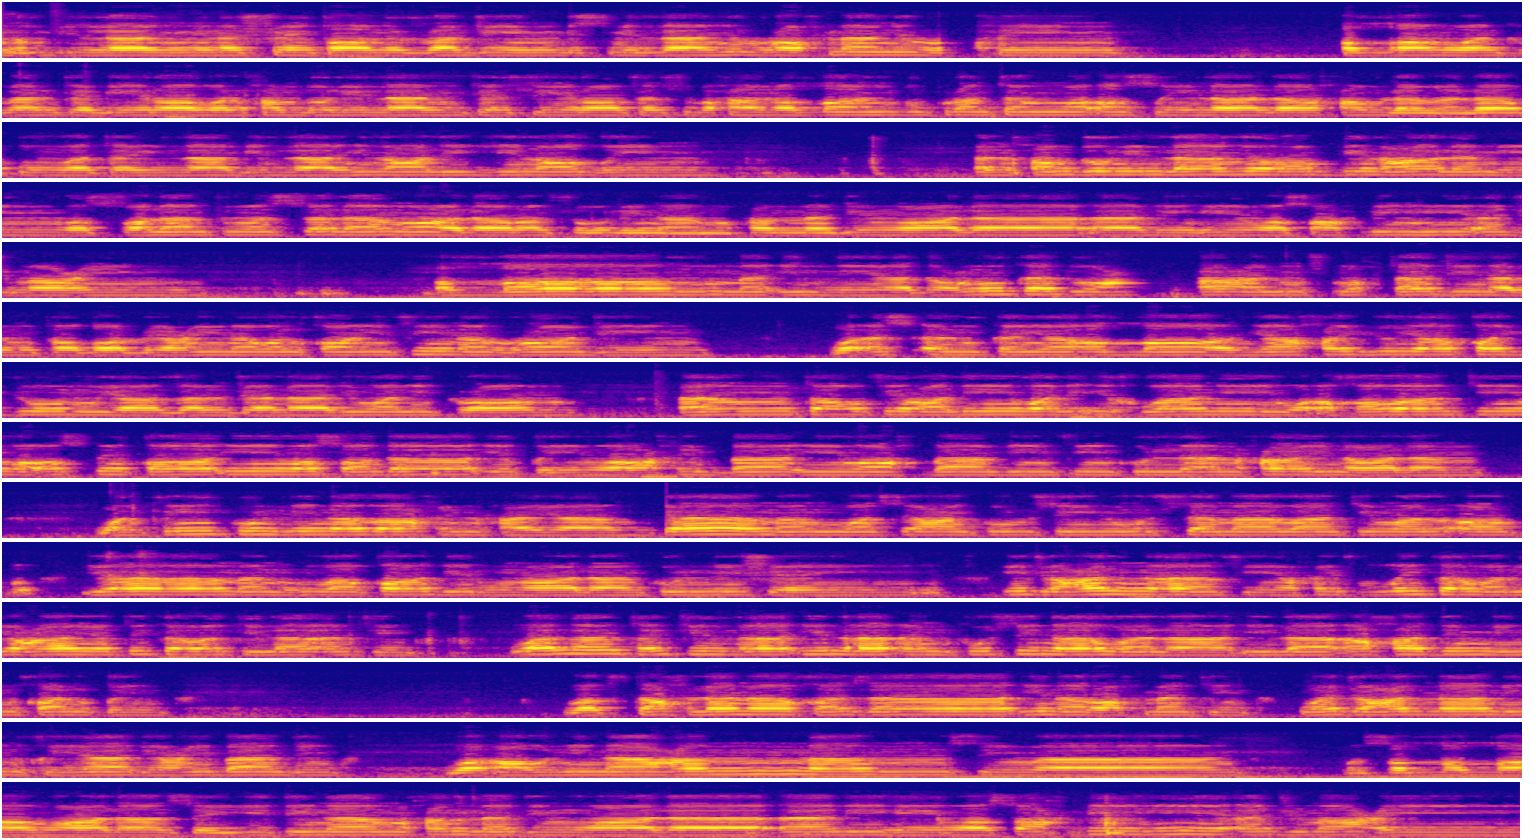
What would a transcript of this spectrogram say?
أعوذ بالله من الشيطان الرجيم. بسم الله الرحمن الرحيم. الله أكبر كبيرا والحمد لله كثيرا. فسبحان الله بكرة وأصيلا. لا حول ولا قوة إلا بالله العلي العظيم. الحمد لله رب العالمين والصلاة والسلام على رسولنا محمد وعلى آله وصحبه أجمعين. اللهم إني أدعوك دعاء المحتاجين المتضرعين والخائفين الراجين. وأسألك يا الله يا حي يا قيوم يا ذا الجلال والإكرام. أن تغفر لي ولإخواني وأخواتي وأصدقائي وصدائقي وأحبائي وأحبابي في كل أنحاء العالم وفي كل نواح الحياة. يا من وسع كرسيه السماوات والأرض. يا من هو قادر على كل شيء. اجعلنا في حفظك ورعايتك وكلاءتك. ولا تكلنا إلى أنفسنا ولا إلى أحد من خلقك وافتح لنا خزائن رحمتك واجعلنا من خيار عبادك وأغننا عمن سواك. وصلى الله على سيدنا محمد وعلى آله وصحبه أجمعين.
